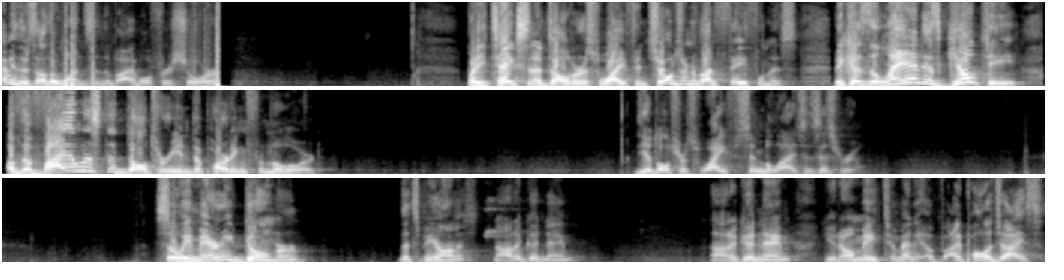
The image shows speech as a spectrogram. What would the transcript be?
I mean, there's other ones in the Bible for sure. But he takes an adulterous wife and children of unfaithfulness, because the land is guilty of the vilest adultery in departing from the Lord. The adulterous wife symbolizes Israel. So we married Gomer. Let's be honest, not a good name. Not a good name. You don't meet too many. I apologize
